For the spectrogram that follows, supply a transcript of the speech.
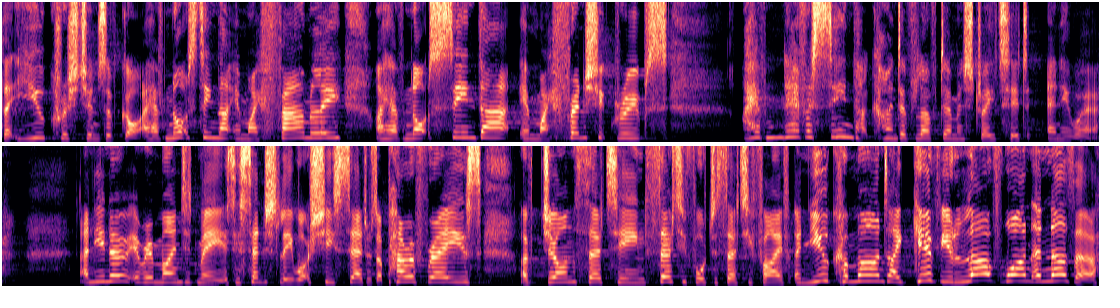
that you Christians have got. I have not seen that in my family. I have not seen that in my friendship groups. I have never seen that kind of love demonstrated anywhere. And you know, it reminded me, it's essentially what she said was a paraphrase of John 13, 34 to 35. A new command I give you love one another.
